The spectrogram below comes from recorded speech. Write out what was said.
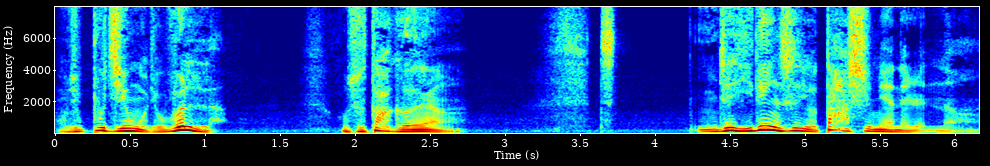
我就不禁我就问了，我说大哥呀。这你这一定是有大世面的人呐！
